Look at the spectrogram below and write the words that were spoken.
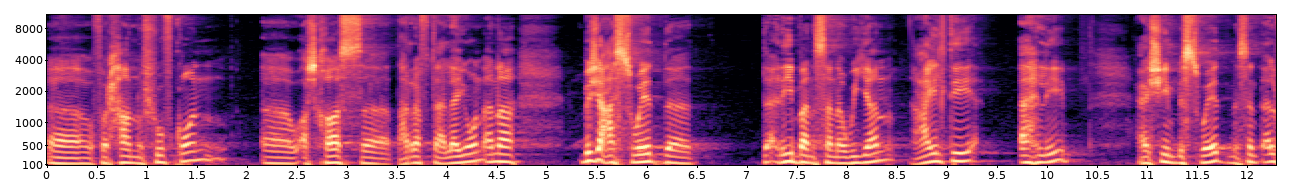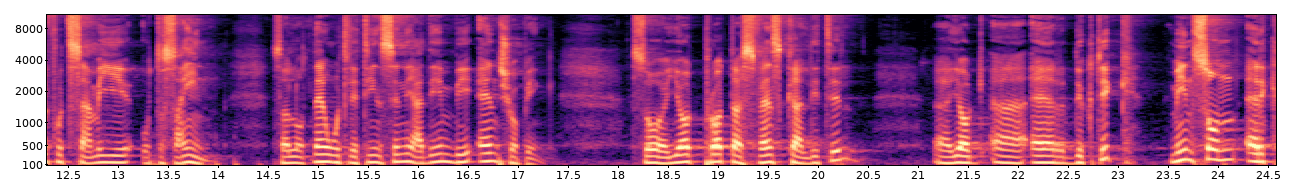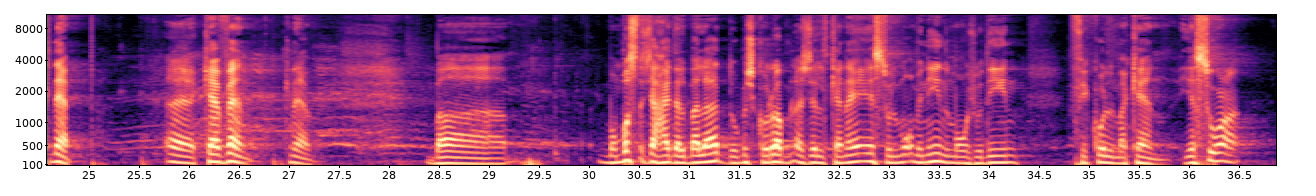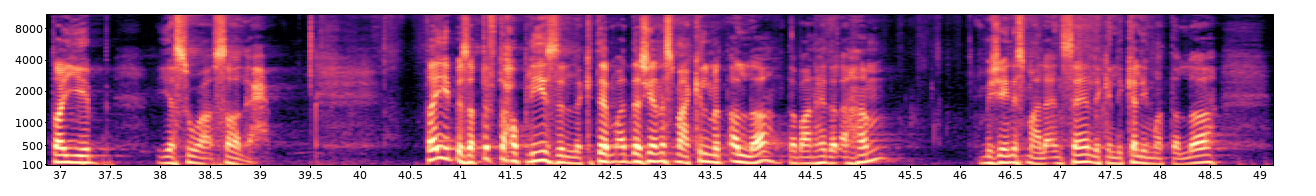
وفرحان نشوفكم آه، وأشخاص آه، تعرفت عليهم. أنا بجي على السويد تقريبا سنويا. عائلتي أهلي عايشين بالسويد من سنة 1990 صار لهم 32 سنة قاعدين ب Jönköping så jag pratar svenska lite jag är duktig مين سون ار كناب كيفن كناب بنبسط هذا البلد وبشكر رب من أجل الكنائس والمؤمنين الموجودين في كل مكان. يسوع طيب يسوع صالح. طيب إذا بتفتحوا بليز الكتاب المقدس جينا نسمع كلمة الله. طبعا هذا الأهم. مش جاي نسمع لإنسان لكن لكلمة الله.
